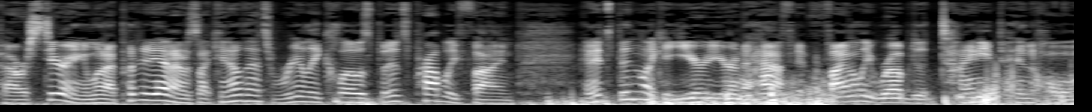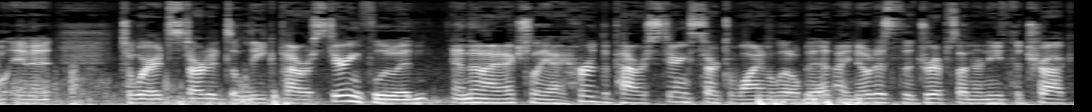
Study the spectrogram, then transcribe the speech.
power steering. And when I put it in, I was like, you know, that's really close, but it's probably fine. And it's been like a year, year and a half, and it finally rubbed a tiny pinhole in it to where it started to leak power steering fluid. And then I actually, I heard the power steering start to whine a little bit. I noticed the drips underneath the truck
